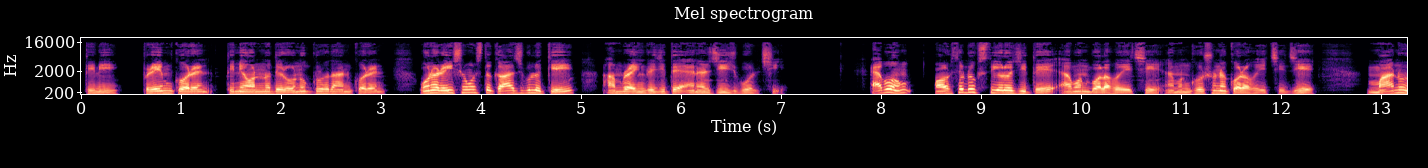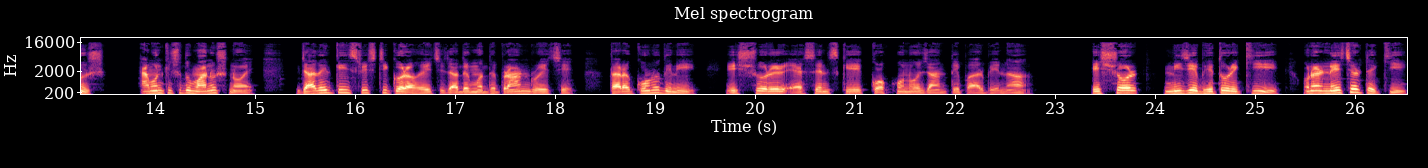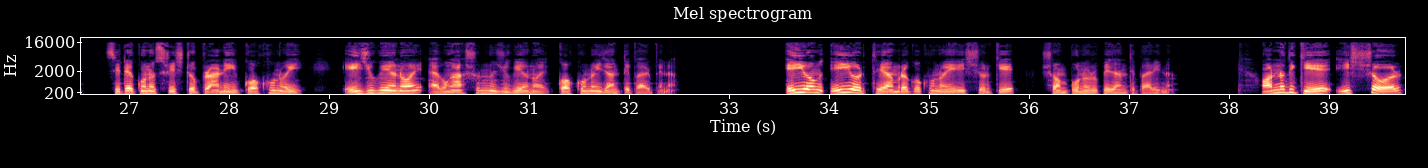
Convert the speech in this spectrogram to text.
তিনি প্রেম করেন, তিনি অন্যদের অনুগ্রহ দান করেন, ওনার এই সমস্ত কাজগুলোকেই আমরা ইংরেজিতে এনার্জিজ বলছি। এবং অর্থোডক্স থিওলজিতে এমন বলা হয়েছে, এমন ঘোষণা করা হয়েছে যে, মানুষ এমনকি শুধু মানুষ নয় যাদেরকেই সৃষ্টি করা হয়েছে, যাদের মধ্যে প্রাণ রয়েছে, তারা কোনোদিনই ঈশ্বরের এসেন্সকে কখনো জানতে পারবে না। ঈশ্বর নিজে ভেতরে কি, ওনার নেচারটা কি, সেটা কোনো সৃষ্ট প্রাণী কখনোই এই যুগে নয় এবং আসন্ন যুগেও নয়, কখনোই জানতে পারবে না। এই এই অর্থে আমরা কখনোই ঈশ্বরকে সম্পূর্ণরূপে জানতে পারি না। অন্যদিকে ঈশ্বর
